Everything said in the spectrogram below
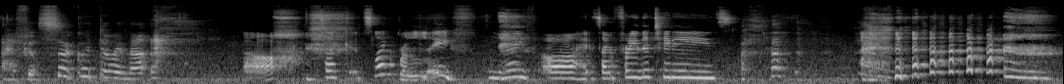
I feel so good doing that. Oh, it's like it's like relief, relief. Oh, it's like free the titties.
